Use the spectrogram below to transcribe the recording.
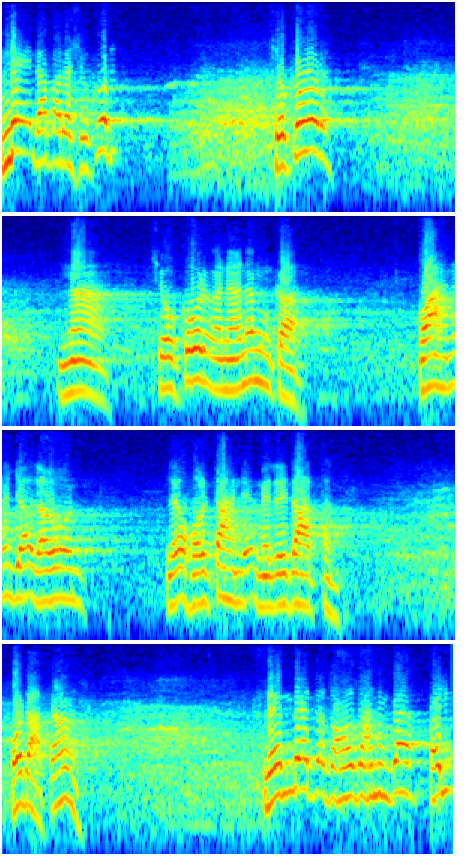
Ndek dapat syukur? Syukur? Nah syukur ngananam ka wah najak laun le holtah ndek mele datang oh datang lembet atau holtah nengka payu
